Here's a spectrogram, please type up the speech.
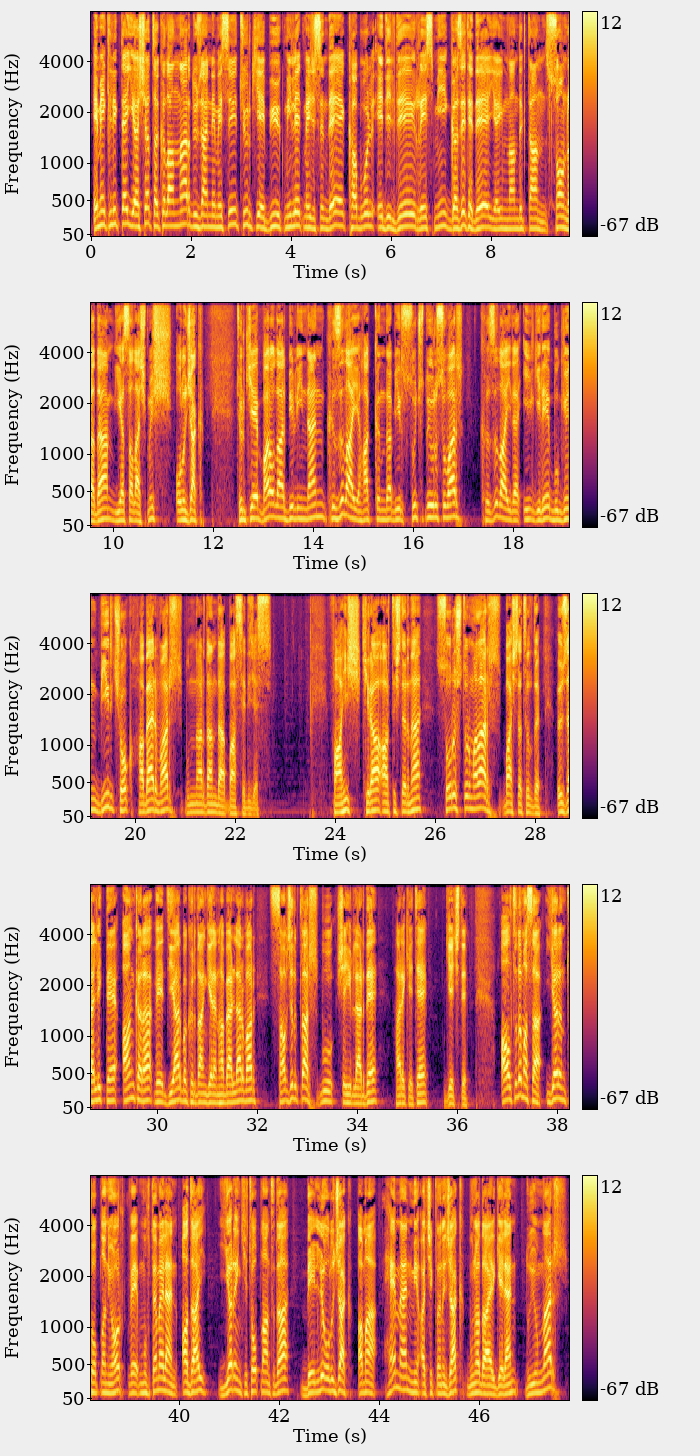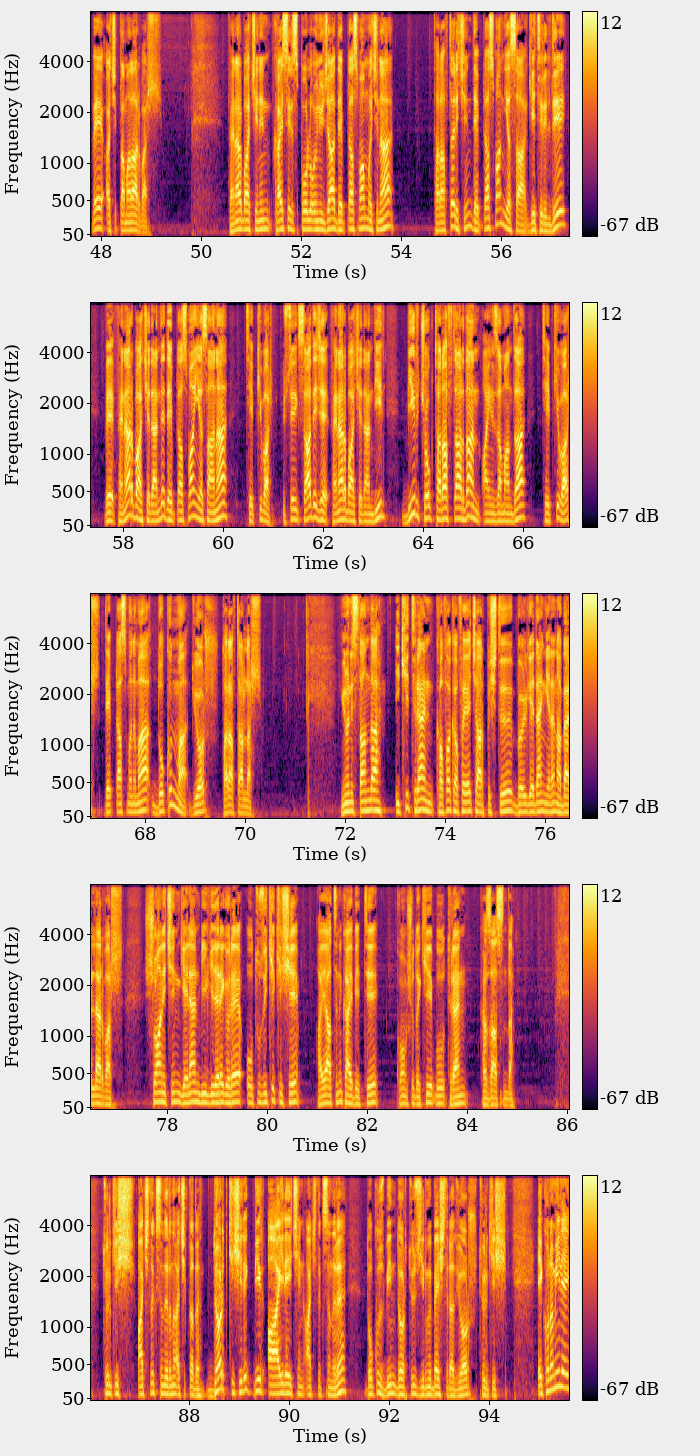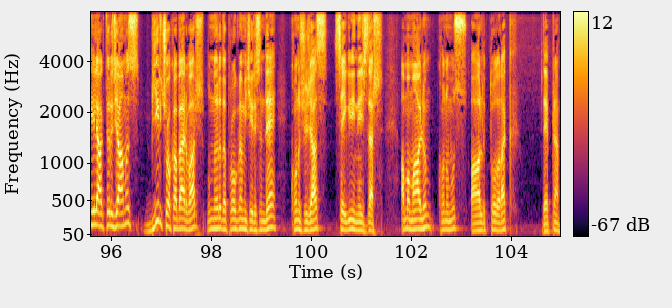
Emeklilikte yaşa takılanlar düzenlemesi Türkiye Büyük Millet Meclisi'nde kabul edildi. Resmi gazetede yayımlandıktan sonra da yasalaşmış olacak. Türkiye Barolar Birliği'nden Kızılay hakkında bir suç duyurusu var. Kızılay'la ilgili bugün birçok haber var. Bunlardan da bahsedeceğiz. Fahiş kira artışlarına soruşturmalar başlatıldı. Özellikle Ankara ve Diyarbakır'dan gelen haberler var. Savcılıklar bu şehirlerde harekete geçti. Altılı masa yarın toplanıyor ve muhtemelen aday yarınki toplantıda belli olacak ama hemen mi açıklanacak buna dair gelen duyumlar ve açıklamalar var. Fenerbahçe'nin Kayseri Spor'la oynayacağı deplasman maçına taraftar için deplasman yasağı getirildi ve Fenerbahçe'den de deplasman yasağına tepki var. Üstelik sadece Fenerbahçe'den değil birçok taraftardan aynı zamanda tepki var. Deplasmanıma dokunma diyor taraftarlar. Yunanistan'da iki tren kafa kafaya çarpıştığı bölgeden gelen haberler var. Şu an için gelen bilgilere göre 32 kişi hayatını kaybetti komşudaki bu tren kazasında. Türk İş açlık sınırını açıkladı. 4 kişilik bir aile için açlık sınırı 9425 lira diyor Türk İş. Ekonomiyle ilgili aktaracağımız birçok haber var. Bunları da program içerisinde konuşacağız sevgili dinleyiciler. Ama malum konumuz ağırlıklı olarak deprem.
